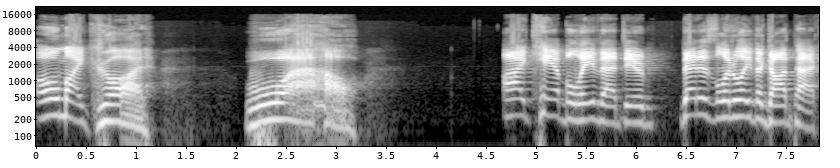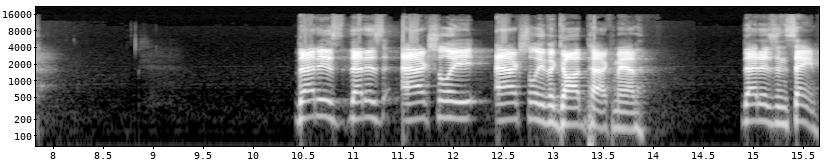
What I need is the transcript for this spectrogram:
Oh my God. Wow. I can't believe that, dude. That is literally the God pack. That is that is actually actually the God pack, man. That is insane.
